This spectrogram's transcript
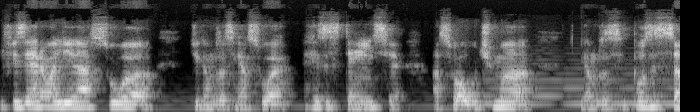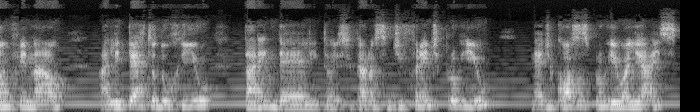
e fizeram ali a sua, digamos assim, a sua resistência, a sua última digamos assim, posição final ali perto do rio Tarendelle. Então eles ficaram assim de frente para o rio, né, de costas para o rio, aliás,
